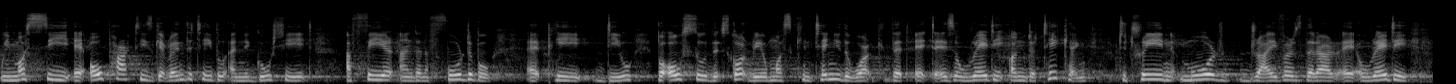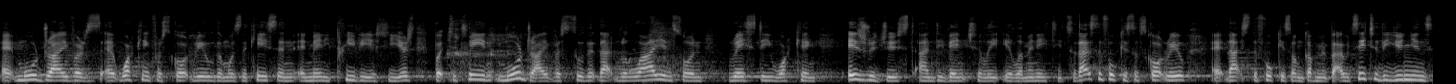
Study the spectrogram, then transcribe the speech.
we must see uh, all parties get round the table and negotiate a fair and an affordable uh, pay deal, but also that ScotRail must continue the work that it is already undertaking to train more drivers. There are uh, already uh, more drivers uh, working for ScotRail than was the case in, in many previous years, but to train more drivers so that that reliance on rest day working is reduced and eventually eliminated. So that's the focus of ScotRail, uh, that's the focus on government. But I would say to the unions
